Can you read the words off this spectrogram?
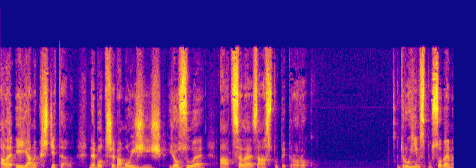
ale i Jan Křtitel, nebo třeba Mojžíš, Jozue a celé zástupy proroků. Druhým způsobem,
